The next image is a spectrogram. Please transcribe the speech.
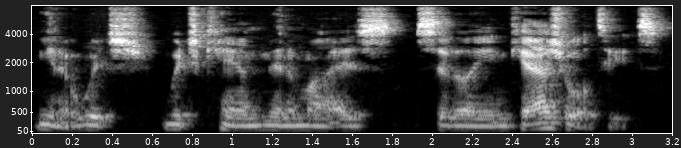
you know which which can minimize civilian casualties.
